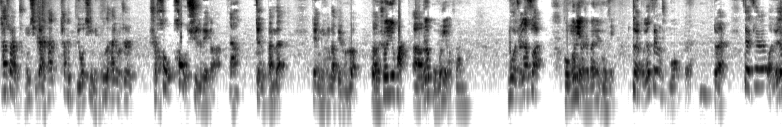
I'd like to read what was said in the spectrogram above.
它算是重启，但是它它的游戏名字它用的是是后后续的这个啊，这个版本这个名字，比如说，我说一句话，啊你觉得古墓丽影算吗？我觉得算，古墓丽影是完全重启，对我觉得非常成功，对嗯对。但虽然我觉得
